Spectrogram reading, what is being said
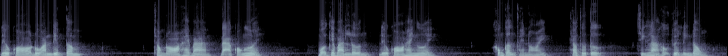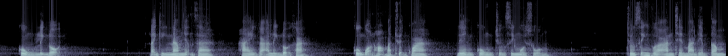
đều có đồ ăn điểm tâm. Trong đó hai bàn đã có người. Mỗi cái bàn lớn đều có hai người. Không cần phải nói, Theo thứ tự, Chính là hậu tuyển linh đồng Cùng lĩnh đội. Lãnh kính nam nhận ra Hai gã lĩnh đội khác, Cùng bọn họ bắt chuyện qua, Liền cùng trường sinh ngồi xuống. Trường sinh vừa ăn trên bàn điểm tâm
